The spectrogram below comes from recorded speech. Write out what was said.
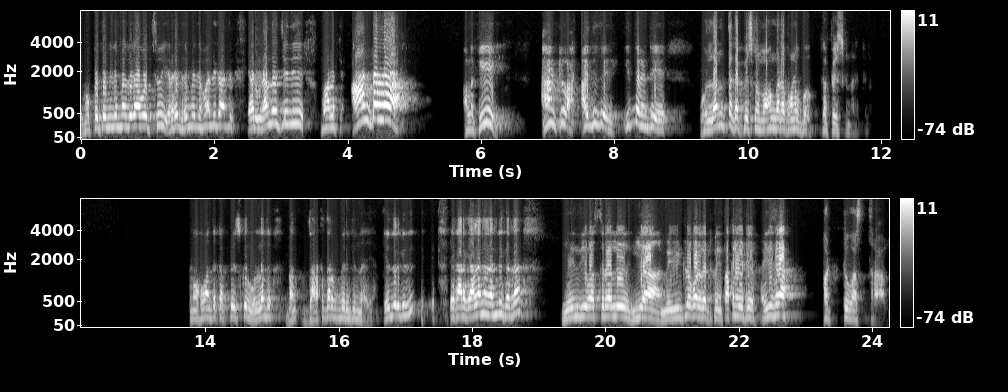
ఈ ముప్పై తొమ్మిది మంది కావచ్చు ఇరవై తొమ్మిది మంది కావచ్చు యారు వీళ్ళందరూ వచ్చింది? వాళ్ళకి ఆంటల్లా. వాళ్ళకి ఆంటల్లా అది ఇద్దరంటే ఒళ్ళంతా కప్పేసుకుని మొహం గడపను కప్పేసుకున్నారు ఇక్కడ. మొహం అంతా కప్పేసుకుని ఒళ్ళంతా దొరక దొరక దొరికింది అయ్యా. ఏం దొరికింది? ఇక అక్కడికి వెళ్ళంగా అన్నీ కదా. ఏంది వస్త్రాలు? ఇయ్యా మేము ఇంట్లో కూడా కట్టుకుని పక్కన పెట్టు. ఐదురా పట్టు వస్త్రాలు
